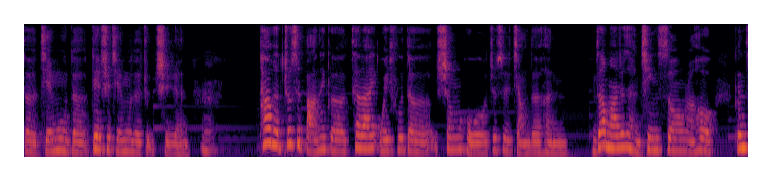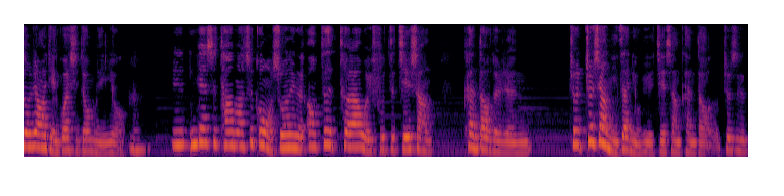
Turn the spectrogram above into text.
的节目的电视节目的主持人，嗯，他的就是把那个特拉维夫的生活就是讲得很，你知道吗？就是很轻松，然后跟宗教一点关系都没有，嗯，应应该是他吗？是跟我说那个哦，在特拉维夫的街上看到的人，就就像你在纽约街上看到的，就是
